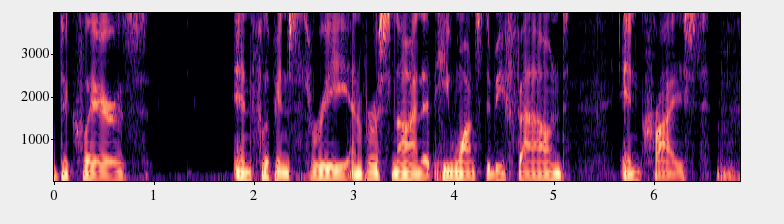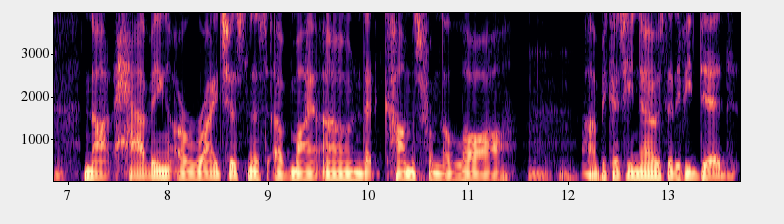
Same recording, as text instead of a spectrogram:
declares in Philippians 3 and verse 9 that he wants to be found in Christ, mm-hmm. not having a righteousness of my own that comes from the law, mm-hmm. uh, because he knows that if he did,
